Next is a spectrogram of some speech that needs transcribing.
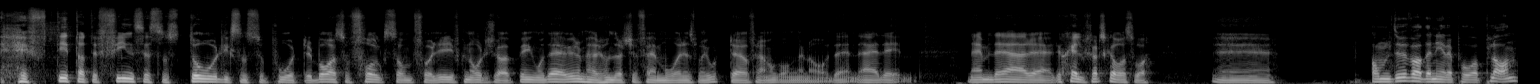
häftigt att det finns en så stor liksom, supporterbas alltså folk som följer IFK Norrköping. Och det är ju de här 125 åren som har gjort det och framgångarna. Och det, nej, det, nej, men det är, eh, det självklart ska vara så. Eh, om du var där nere på plan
